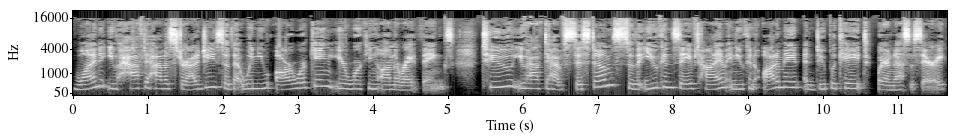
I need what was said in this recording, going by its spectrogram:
One, you have to have a strategy so that when you are working, you're working on the right things. Two, you have to have systems so that you can save time and you can automate and duplicate where necessary.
